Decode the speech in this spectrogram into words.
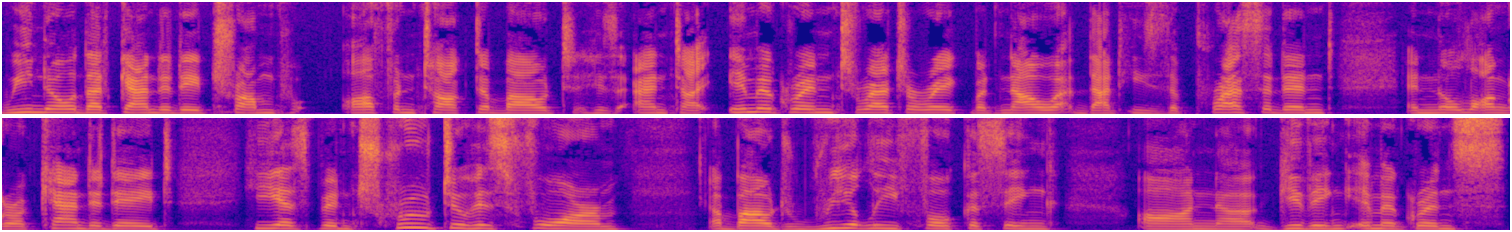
We know that candidate Trump often talked about his anti immigrant rhetoric, but now that he's the president and no longer a candidate, he has been true to his form about really focusing on uh, giving immigrants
